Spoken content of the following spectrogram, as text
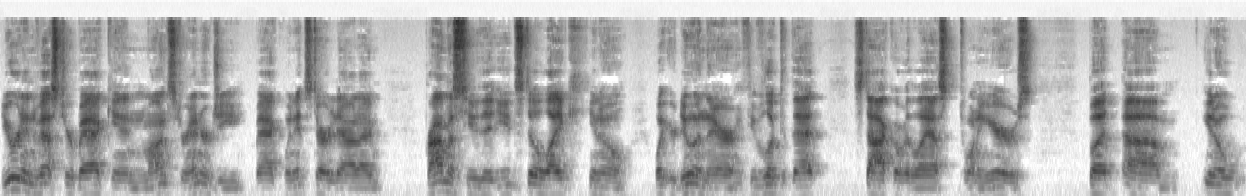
you're an investor back in Monster Energy back when it started out, I promise you that you'd still like, you know, what you're doing there if you've looked at that stock over the last 20 years. But um, you know,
